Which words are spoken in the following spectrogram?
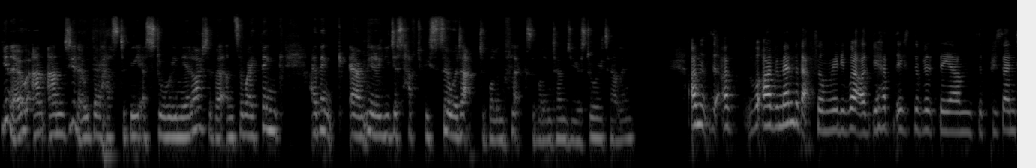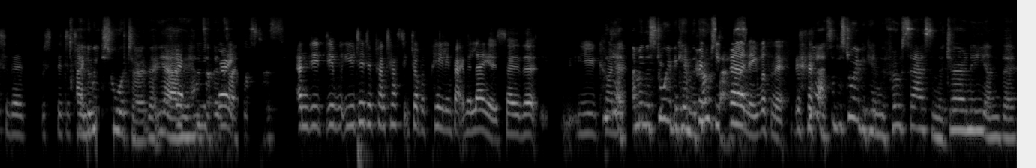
you know and and you know there has to be a story made out of it and so i think i think um, you know you just have to be so adaptable and flexible in terms of your storytelling um, I, I, remember that film really well. You had the the um the presenter, the the detective. Uh, Louise Shorter, that yeah, yeah, who heads up Inside Justice. And you did you did a fantastic job of peeling back the layers so that you kind yeah, of. I mean, the story became the process. Journey, wasn't it? yeah. So the story became the process and the journey and the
